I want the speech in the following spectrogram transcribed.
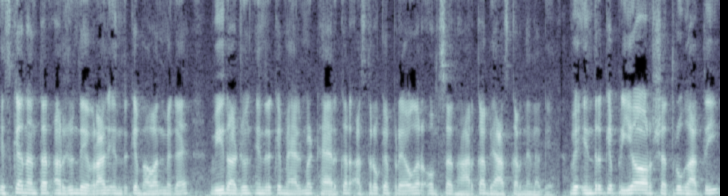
इसके अनंतर अर्जुन देवराज इंद्र के भवन में गए। वीर अर्जुन इंद्र के महल में ठहर कर अस्त्रों के प्रयोग और उपसंहार का अभ्यास करने लगे। वे इंद्र के प्रिय और शत्रुघाती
